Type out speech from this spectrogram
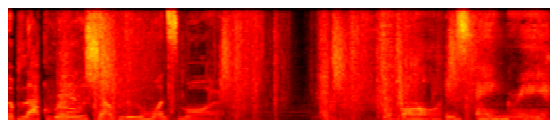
The black rose shall bloom once more. The ball is angry.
